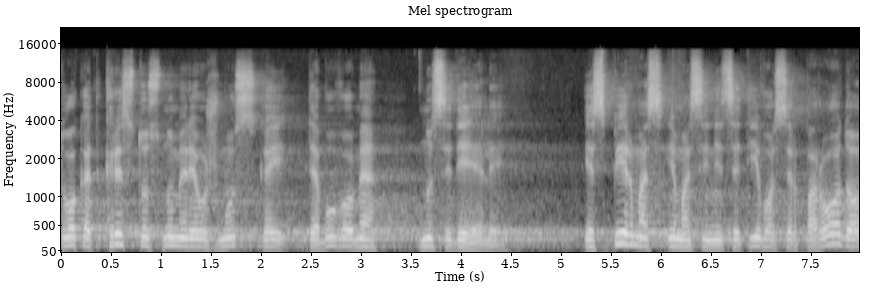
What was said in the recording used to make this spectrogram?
tuo, kad Kristus numirė už mus, kai te buvome nusidėliai. Jis pirmas imasi iniciatyvos ir parodo,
